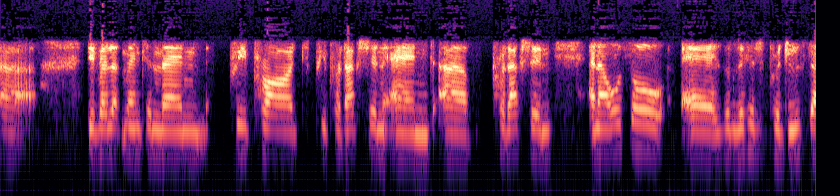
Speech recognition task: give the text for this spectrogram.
uh, development and then pre-prod, pre-production and uh, production. And I also, as executive producer,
